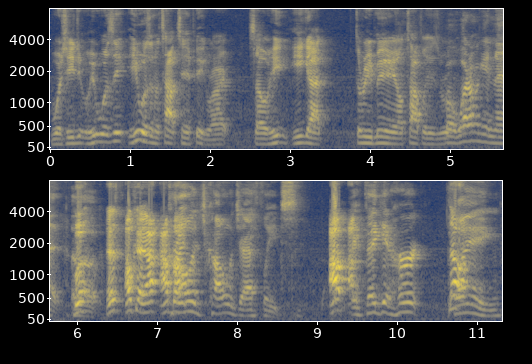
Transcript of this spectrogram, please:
Which he he was he, he wasn't a top ten pick, right? So he he got three million on top of his. But what I'm getting at, uh, okay, I, I college college athletes, I, I, if they get hurt No. playing,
